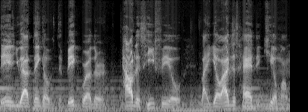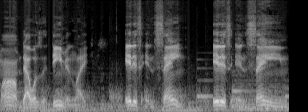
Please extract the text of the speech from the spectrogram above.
Then you got to think of the big brother. How does he feel? Like, yo, I just had to kill my mom that was a demon. Like, it is insane. It is insane.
